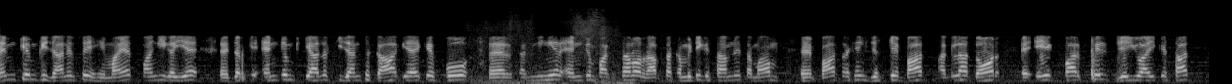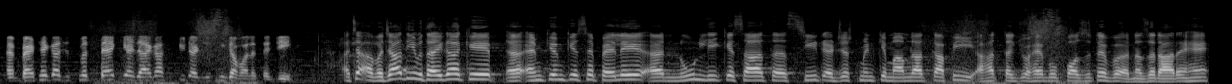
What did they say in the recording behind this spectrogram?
एम के जानब से हिमायत मांगी गई है। जबकि एम के क्यादत की जानब से कहा गया है कि वो convener M K M Pakistan और रबता कमेटी के सामने तमाम बात रखेंगे, जिसके बाद अगला दौर एक बार फिर जे यू आई के साथ बैठेगा जिसमें तय किया जाएगा सीट एडजस्टमेंट के हवाले से। जी। अच्छा वजह ये बताएगा कि एम क्यू एम के से पहले नून लीग के साथ सीट एडजस्टमेंट के मामला काफ़ी हद तक जो है वो पॉजिटिव नज़र आ रहे हैं।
